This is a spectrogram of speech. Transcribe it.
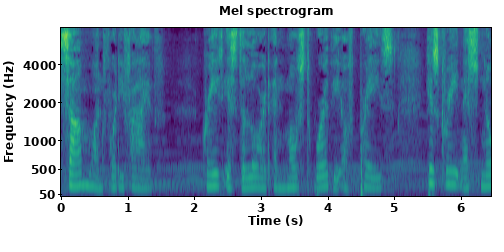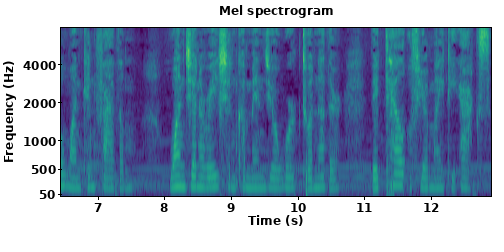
Psalm 145 Great is the Lord and most worthy of praise. His greatness no one can fathom. One generation commends your work to another. They tell of your mighty acts.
